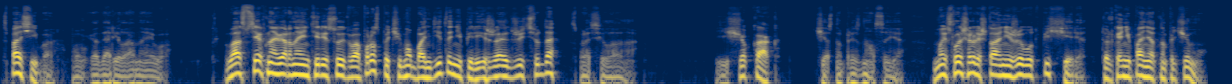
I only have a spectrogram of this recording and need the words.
«Спасибо», — поблагодарила она его. «Вас всех, наверное, интересует вопрос, почему бандиты не переезжают жить сюда?» — спросила она. «Еще как», — честно признался я. «Мы слышали, что они живут в пещере, только непонятно почему.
